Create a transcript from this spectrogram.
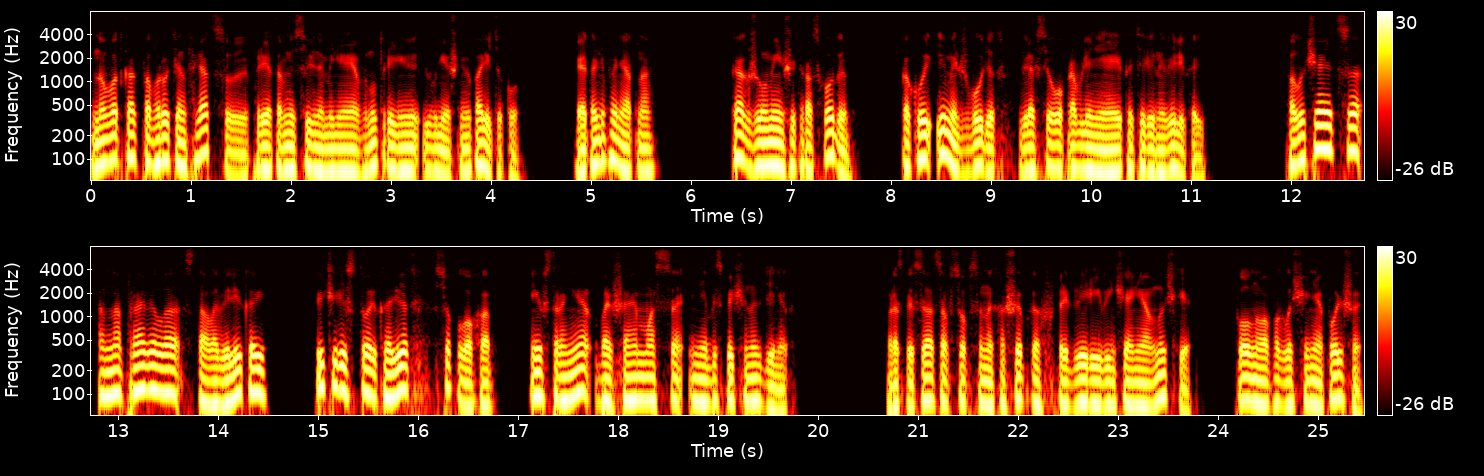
Но вот как побороть инфляцию, при этом не сильно меняя внутреннюю и внешнюю политику? Это непонятно. Как же уменьшить расходы? Какой имидж будет для всего правления Екатерины Великой? Получается, она правила стала великой, и через столько лет все плохо — и в стране большая масса необеспеченных денег. Расписаться в собственных ошибках в преддверии венчания внучки, полного поглощения Польши,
